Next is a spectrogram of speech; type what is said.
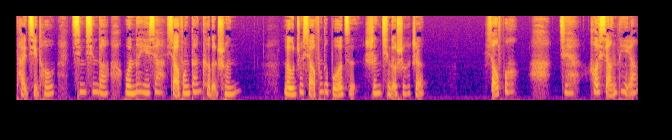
抬起头，轻轻的吻了一下小峰干渴的唇，搂住小峰的脖子，深情的说着：“小峰，姐好想你呀。”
